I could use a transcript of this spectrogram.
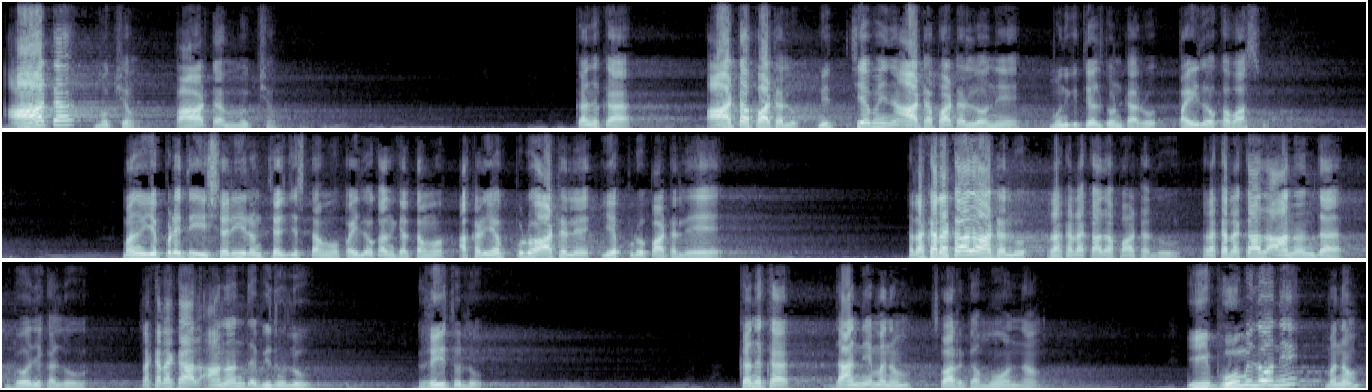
ఆట ముఖ్యం పాట ముఖ్యం. కనుక ఆటపాటలు నిత్యమైన ఆటపాటల్లోనే మునిగి తేలుతుంటారు పైలోక వాసు మనం ఎప్పుడైతే ఈ శరీరం త్యజిస్తామో పైలోకానికి వెళ్తామో అక్కడ ఎప్పుడు ఆటలే ఎప్పుడు పాటలే. రకరకాల ఆటలు రకరకాల పాటలు రకరకాల ఆనంద డోలికలు రకరకాల ఆనంద విధులు రీతులు. కనుక దాన్నే మనం స్వర్గము అన్నాం. ఈ భూమిలోనే మనం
